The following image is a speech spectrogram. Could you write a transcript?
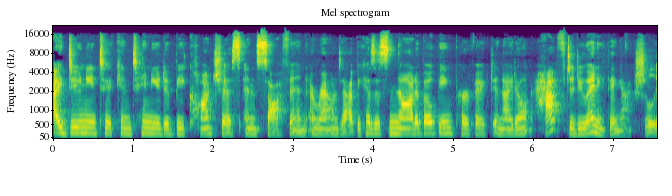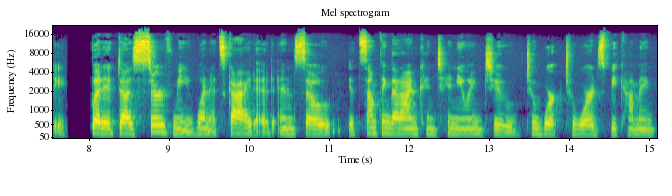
I do need to continue to be conscious and soften around that because it's not about being perfect and I don't have to do anything actually, but it does serve me when it's guided. And so it's something that I'm continuing to to work towards becoming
